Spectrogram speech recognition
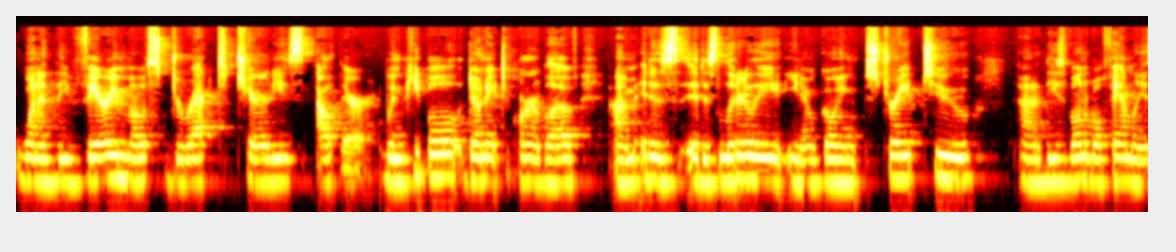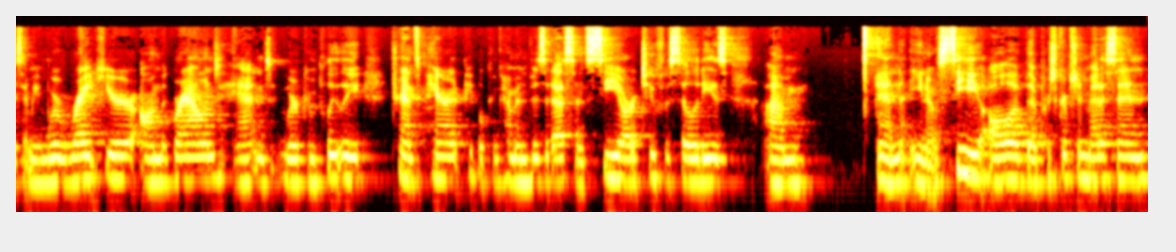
one of the very most direct charities out there. When people donate to Corner of Love, um, it is it is literally you know going straight to uh, these vulnerable families. I mean, we're right here on the ground and we're completely transparent. People can come and visit us and see our two facilities. Um, and you know see all of the prescription medicine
